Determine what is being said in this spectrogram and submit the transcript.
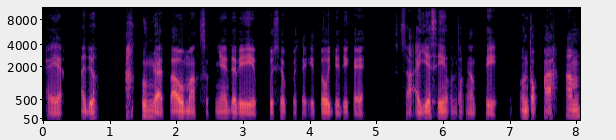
kayak aduh aku nggak tahu maksudnya dari puisi-puisi itu. Jadi kayak susah aja sih untuk ngerti untuk paham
